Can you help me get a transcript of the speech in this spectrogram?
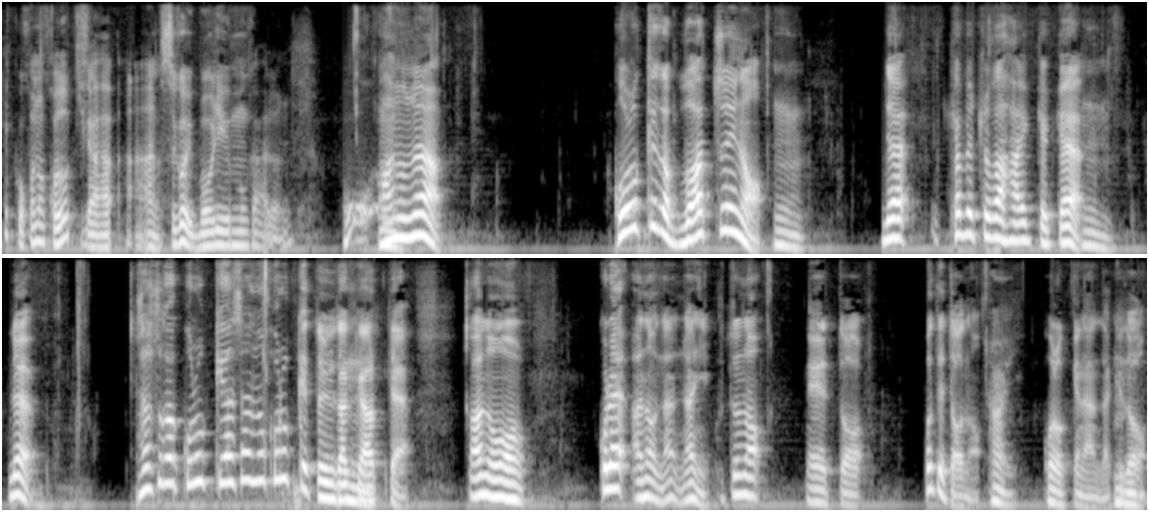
結構このコロッケが、ああの、すごいボリュームがあるんで。おあのね、コロッケが分厚いの。うん。で、キャベツが入ってて、うん。で、さすがコロッケ屋さんのコロッケというだけあって、あの、これ、あの、な、なに普通の、えっ、と、ポテトのはい。コロッケなんだけど、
